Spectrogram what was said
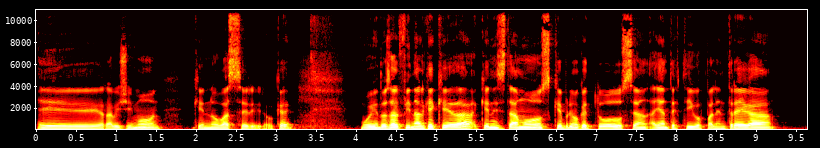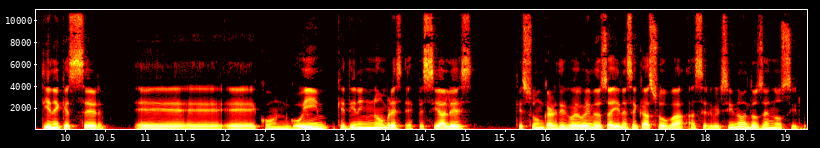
eh, Rabbi Shimon que no va a servir, ¿ok? Muy bien, entonces al final, ¿qué queda? Que necesitamos que primero que todos sean, hayan testigos para la entrega, tiene que ser eh, eh, con Goim, que tienen nombres especiales que son característicos de Goim, entonces ahí en ese caso va a servir. Si no, entonces no sirve.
